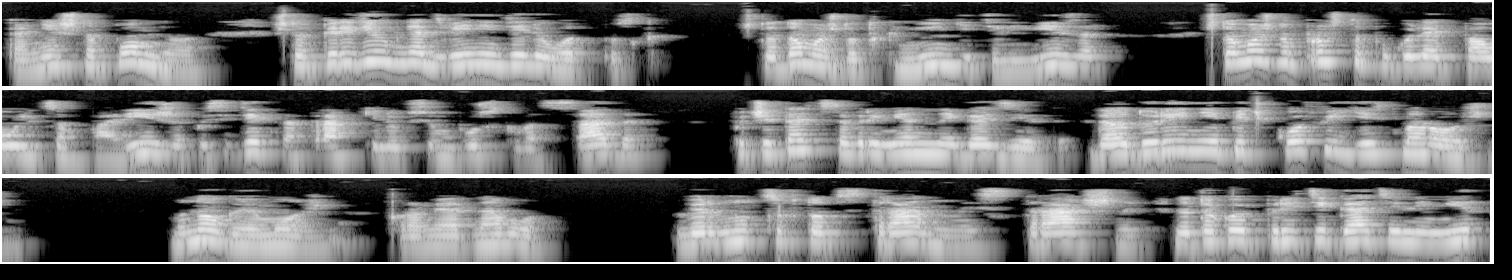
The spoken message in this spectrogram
Конечно, помнила, что впереди у меня две недели отпуска, что дома ждут книги, телевизор, что можно просто погулять по улицам Парижа, посидеть на травке Люксембургского сада, почитать современные газеты, до одурения пить кофе и есть мороженое. Многое можно, кроме одного. Вернуться в тот странный, страшный, но такой притягательный мир,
